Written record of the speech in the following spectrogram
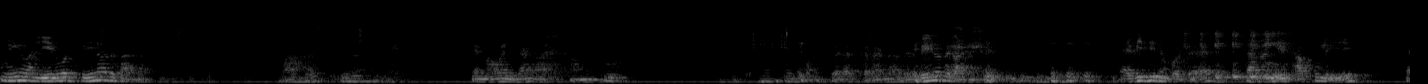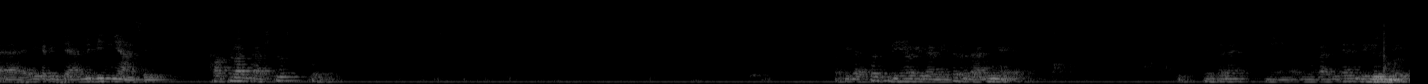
මේක මම ලියනකොට පේනවද කාටද? මාකස් කියලා. ඒ මම නිකන් අමුතු වැඩක් කරන්න හදලා පේනවද කාටද? ඇවිදිනකොට තමන්ගේ කකුලේ ඒකට කියන්නේ විඤ්ඤාසය. කකුලක් ගත්තොත් අපි ගත්තොත් මේ වගේ දැන් මෙතන දණියක. මෙතන මේ මොකක්ද කියන්නේ විලුඹ එක.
